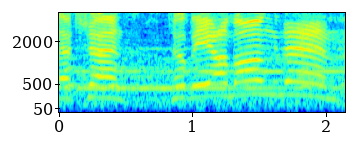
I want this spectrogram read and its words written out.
the chance to be among them.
